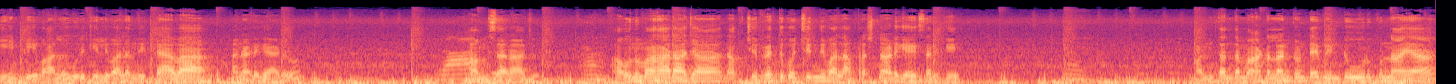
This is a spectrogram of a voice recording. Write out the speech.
ఏంటి వాళ్ళ ఊరికి వెళ్ళి వాళ్ళని తిట్టావా? అని అడిగాడు రాజు. హంసరాజు. అవును మహారాజా నాకు చిర్రెత్తుకొచ్చింది వాళ్ళ ప్రశ్న అడిగేసరికి. అంతంత మాటలు అంటుంటే వింటూ ఊరుకున్నాయా?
